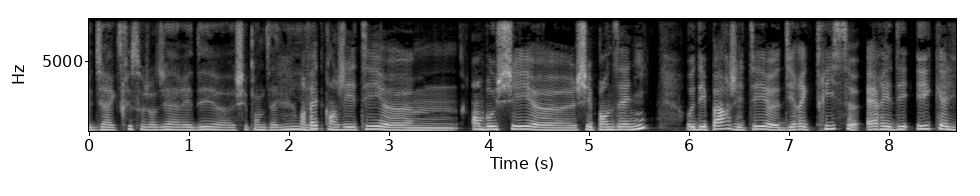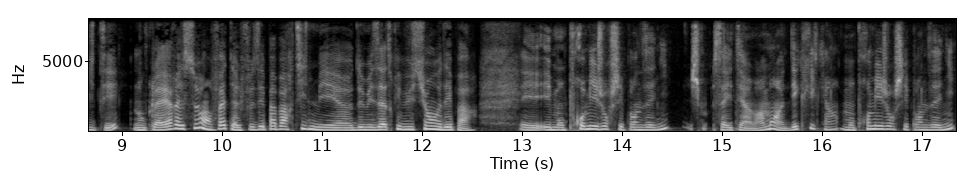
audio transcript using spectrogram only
directrice aujourd'hui à R&D euh, chez Panzani. En fait, quand j'ai été euh, embauchée chez Panzani, au départ, j'étais directrice R&D et qualité. Donc la RSE, en fait, elle faisait pas partie de mes de mes attributions au départ. Et, mon premier jour chez Panzani, ça a été vraiment un déclic. Hein. Mon premier jour chez Panzani,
